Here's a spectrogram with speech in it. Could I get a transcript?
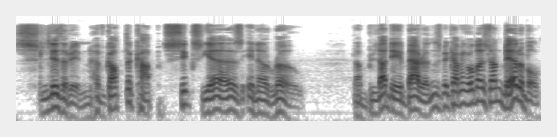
Slytherin have got the cup six years in a row. The bloody Baron's becoming almost unbearable.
